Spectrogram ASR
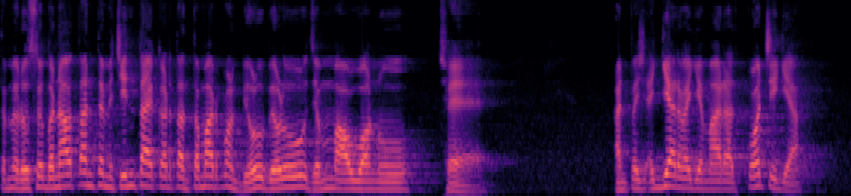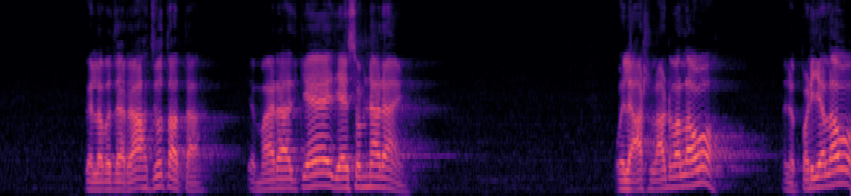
તમે રસોઈ બનાવતા ને તમે ચિંતા કરતા તમારે પણ ભેળું ભેળું જમવા આવવાનું છે. અને પછી અગિયાર વાગ્યા મહારાજ પહોંચી ગયા. પહેલાં બધા રાહ જોતા હતા. મહારાજ કે, જય સ્વામિનારાયણ. ઓલે આઠ લાડવા લાવો એટલે પડિયા લાવો.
